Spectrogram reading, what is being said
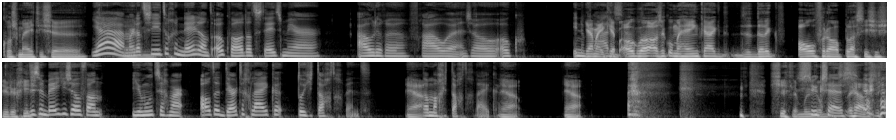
cosmetische. Ja, maar dat Ehm. zie je toch in Nederland ook wel. Dat steeds meer oudere vrouwen en zo ook in de Ja, maar ik heb ook wel, als ik om me heen kijk, dat ik overal plastische chirurgie. Het is een beetje zo van, je moet zeg maar altijd 30 lijken tot je 80 bent. Ja, Dan mag je 80 lijken. ja, ja. Shit, dan moet Succes. Ik nog best, ja,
